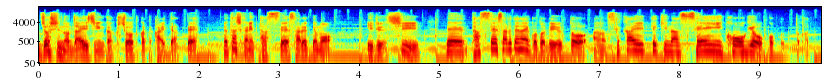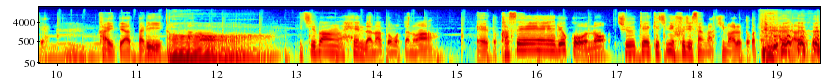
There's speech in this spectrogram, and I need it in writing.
女子の大臣学長とかって書いてあって、で確かに達成されてもいるし、で、達成されてないことで言うと、あの、世界的な繊維工業国とかって書いてあったり、あの、一番変だなと思ったのは、えっ、と、火星旅行の中継基地に富士山が決まるとかって書いてあるんで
